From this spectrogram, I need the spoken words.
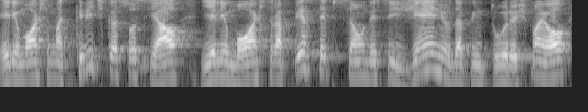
ele mostra uma crítica social e ele mostra a percepção desse gênio da pintura espanhol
